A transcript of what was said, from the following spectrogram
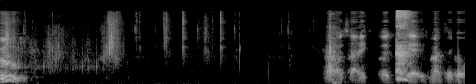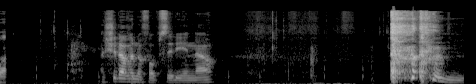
Ooh. Right, what's that? He's supposed to get. It might take a while. I should have enough obsidian now. Hmm.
